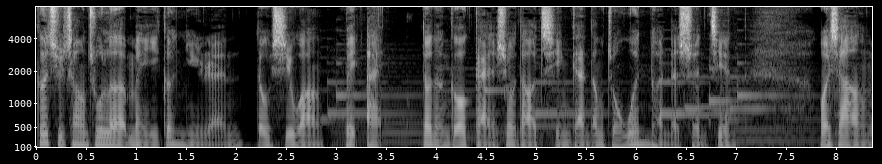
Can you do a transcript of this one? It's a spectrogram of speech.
歌曲唱出了每一个女人都希望被爱。都能够感受到情感当中温暖的瞬间。我想，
